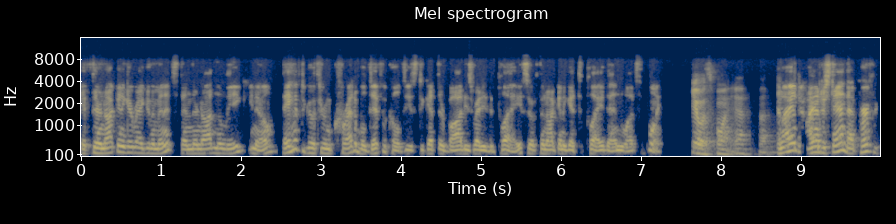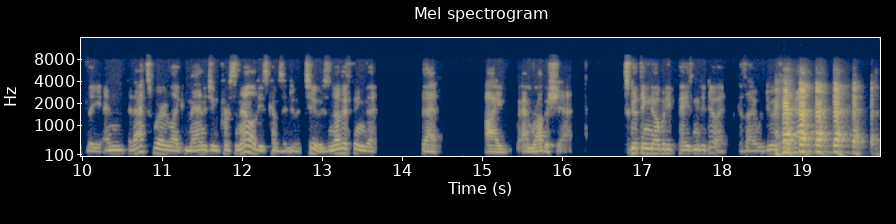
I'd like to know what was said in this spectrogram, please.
If they're not going to get regular minutes, then they're not in the league. You know, they have to go through incredible difficulties to get their bodies ready to play. So if they're not going to get to play, then what's the point? Yeah, what's the point? Yeah. And I I understand that perfectly, and that's where like managing personalities comes into it too. Is another thing that that I am rubbish at. It's a good thing nobody pays me to do it because I would do it.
